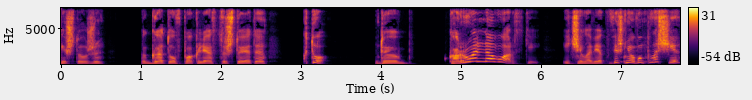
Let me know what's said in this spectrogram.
«И что же?» «Готов поклясться, что это...» «Кто?» «Да король Наварский и человек в вишневом плаще».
